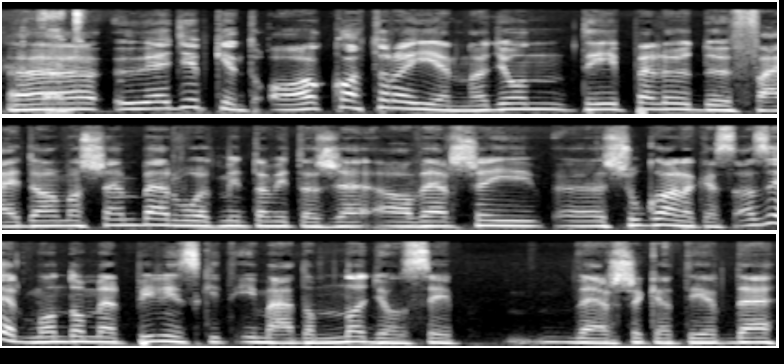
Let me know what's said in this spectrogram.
Tehát... Ő egyébként alkatra ilyen nagyon tépelődő, fájdalmas ember volt, mint amit a, zse- a versei uh, sugalnak. Ezt azért mondom, mert Pilinszkit imádom, nagyon szép verseket írt, de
